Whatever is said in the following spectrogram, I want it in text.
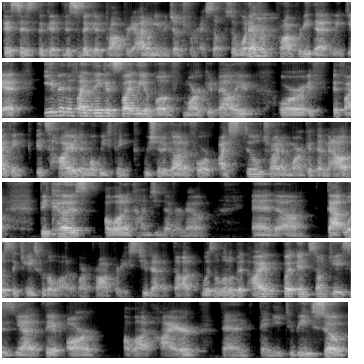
this is the good this is a good property. I don't even judge for myself. So whatever property that we get even if i think it's slightly above market value or if if i think it's higher than what we think we should have got it for i still try to market them out because a lot of times you never know. And um, that was the case with a lot of our properties too that i thought was a little bit high but in some cases yeah they are a lot higher than they need to be. So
